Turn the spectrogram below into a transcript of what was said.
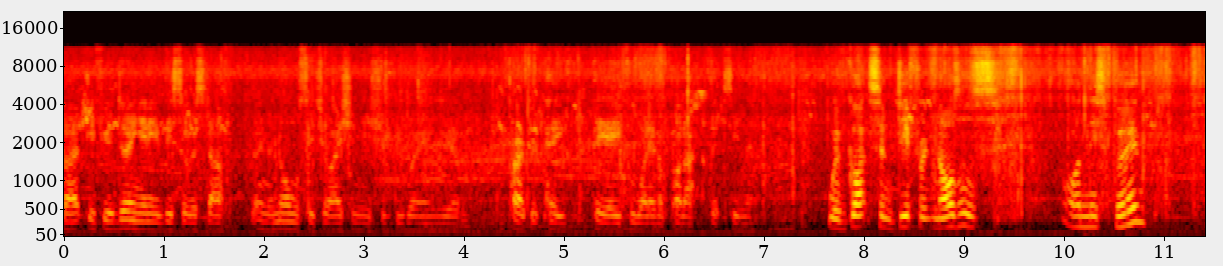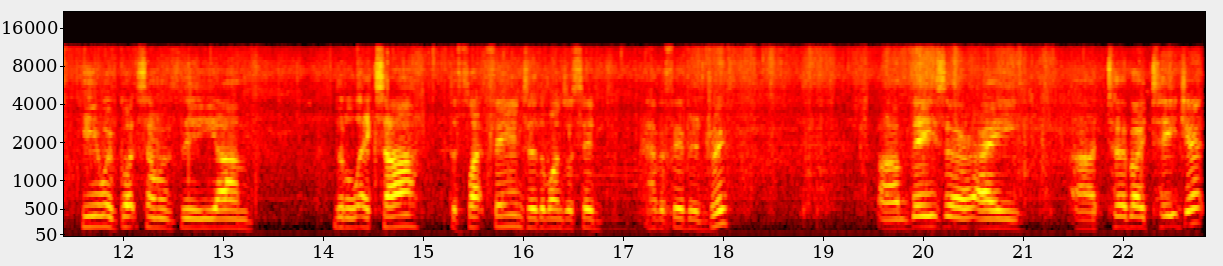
But if you're doing any of this sort of stuff in a normal situation, you should be wearing your appropriate PPE for whatever product that's in there. We've got some different nozzles on this boom. Here we've got some of the um, little XR, the flat fans are the ones I said have a fair bit of drift. Um, these are a uh, turbo TeeJet,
